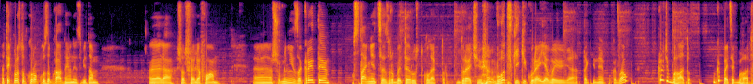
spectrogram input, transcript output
А тих просто в коробку запхати, і вони собі там. Ля-ля, шаршеля фам. Е, щоб мені закрити, останнє це зробити руст колектор. До речі, от скільки курей я вивів, я так і не показав. Коротше, багато. Ну, капець як багато.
